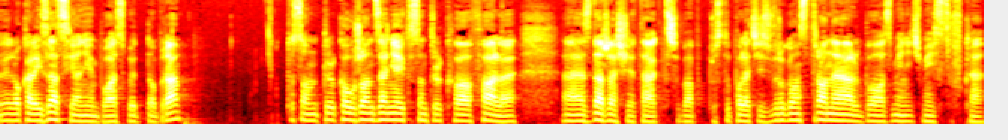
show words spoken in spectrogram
e, lokalizacja nie była zbyt dobra. To są tylko urządzenia i to są tylko fale. E, zdarza się tak, trzeba po prostu polecieć w drugą stronę albo zmienić miejscówkę,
